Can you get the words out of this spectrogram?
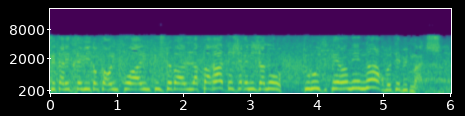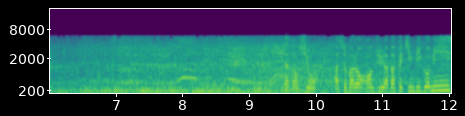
C'est allé très vite encore une fois, une touche de balle, la parade de Jérémy Janot. Toulouse fait un énorme début de match. Attention à ce ballon rendu à Bafetim Gomis.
